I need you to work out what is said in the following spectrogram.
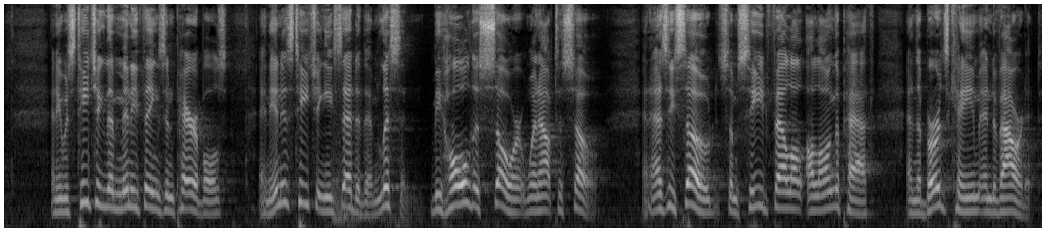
And he was teaching them many things in parables, and in his teaching he said to them, Listen, behold, a sower went out to sow. And as he sowed, some seed fell along the path, and the birds came and devoured it.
